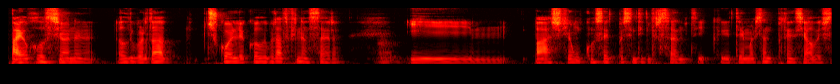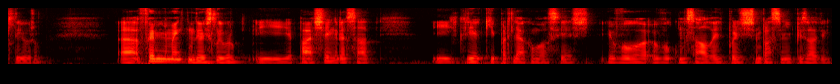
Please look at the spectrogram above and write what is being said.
Pá, ele relaciona a liberdade de escolha com a liberdade financeira e pá, acho que é um conceito bastante interessante e que tem bastante potencial este livro. Foi a minha mãe que me deu este livro e pá, achei engraçado e queria aqui partilhar com vocês. Eu vou, eu vou começar a ler depois no próximo episódio.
